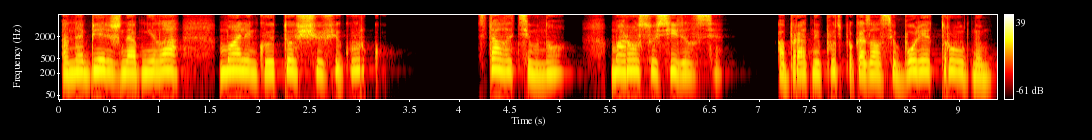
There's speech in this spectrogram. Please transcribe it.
Она бережно обняла маленькую тощую фигурку. Стало темно, мороз усилился. Обратный путь показался более трудным,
